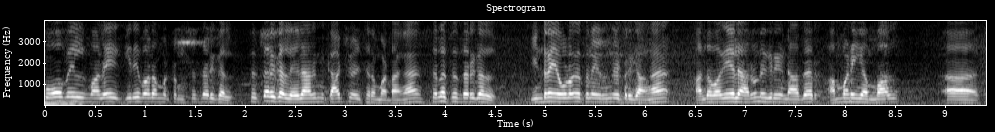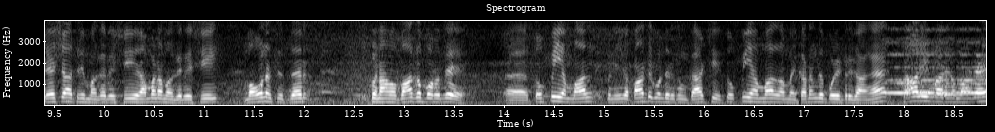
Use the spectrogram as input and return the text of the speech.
கோவில் மலை கிரிவலம் மற்றும் சித்தர்கள். சித்தர்கள் எல்லாருமே காட்சி அளிச்சிட மாட்டாங்க. சில சித்தர்கள் இன்றைய உலகத்தில் இருந்துட்டு இருக்காங்க. அந்த வகையில் அருணகிரிநாதர் அம்மணி அம்மாள் சேஷாத்ரி மகரிஷி ரமண மகரிஷி மௌன சித்தர். இப்போ நாம் பார்க்க போகிறது தொப்பி அம்மாள். இப்போ நீங்கள் பார்த்து கொண்டிருக்கும் காட்சி தொப்பி அம்மாள் நம்ம கடந்து போயிட்டு இருக்காங்க. சாலை மார்க்கமாக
